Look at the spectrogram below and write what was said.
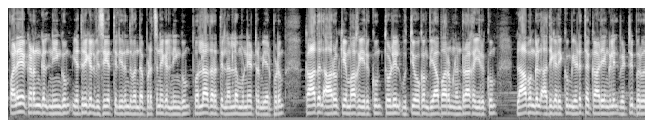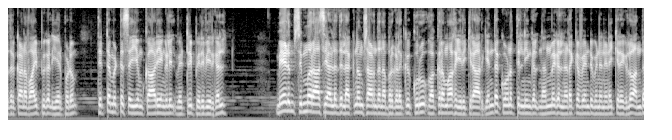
பழைய கடன்கள் நீங்கும் எதிரிகள் விஷயத்தில் இருந்து வந்த பிரச்சனைகள் நீங்கும் பொருளாதாரத்தில் நல்ல முன்னேற்றம் ஏற்படும் காதல் ஆரோக்கியமாக இருக்கும் தொழில் உத்தியோகம் வியாபாரம் நன்றாக இருக்கும் லாபங்கள் அதிகரிக்கும். எடுத்த காரியங்களில் வெற்றி பெறுவதற்கான வாய்ப்புகள் ஏற்படும். திட்டமிட்டு செய்யும் காரியங்களில் வெற்றி பெறுவீர்கள். மேலும் சிம்ம ராசி அல்லது லக்னம் சார்ந்த நபர்களுக்கு குரு வக்கரமாக இருக்கிறார். எந்த கோணத்தில் நீங்கள் நன்மைகள் நடக்க வேண்டும் என நினைக்கிறீர்களோ அந்த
